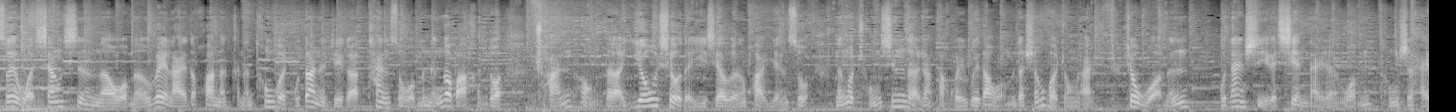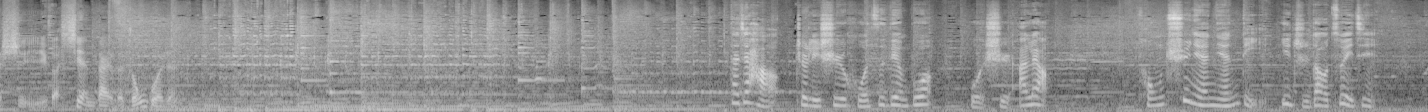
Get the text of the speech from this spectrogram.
所以我相信呢，我们未来的话呢，可能通过不断的这个探索，我们能够把很多传统的优秀的一些文化元素，能够重新的让它回归到我们的生活中来。就我们不但是一个现代人，我们同时还是一个现代的中国人。大家好，这里是活字电波，我是阿廖。从去年年底一直到最近。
